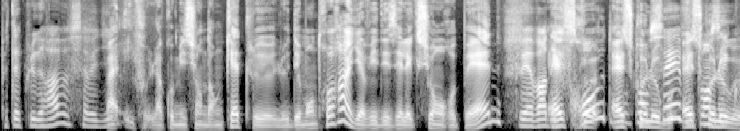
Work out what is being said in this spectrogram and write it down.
Peut-être plus grave, ça veut dire bah, il faut, La commission d'enquête le, démontrera. Il y avait des élections européennes. Il peut y avoir des fraudes, est-ce que, le, est-ce que le,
